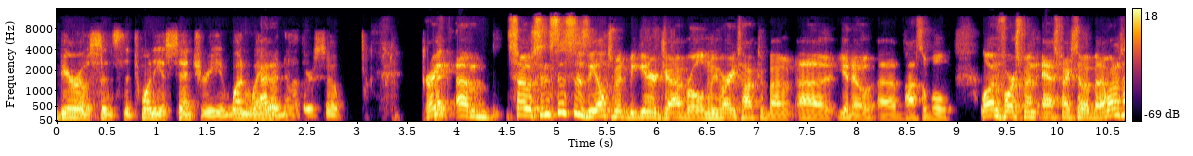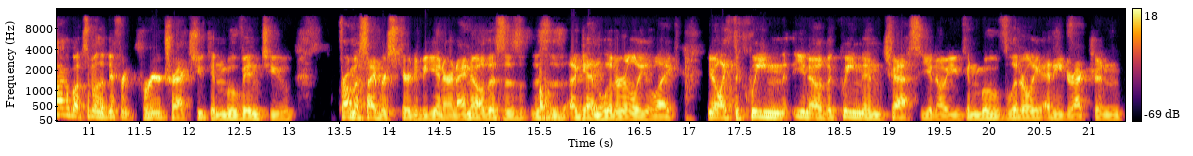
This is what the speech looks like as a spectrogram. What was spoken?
bureau since the 20th century in one way or another, so. Great. Um, so, since this is the ultimate beginner job role, and we've already talked about, uh, you know, uh, possible law enforcement aspects of it, but I want to talk about some of the different career tracks you can move into from a cybersecurity beginner. And I know this is this is again literally like you're like the queen, you know, the queen in chess. You know, you can move literally any direction,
